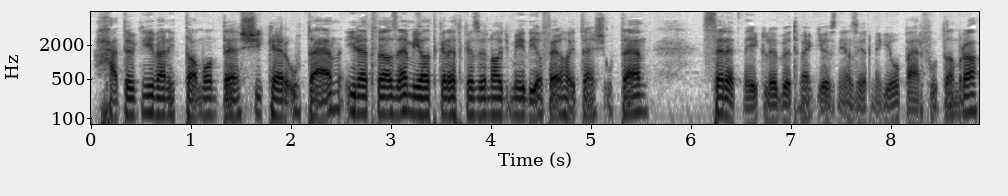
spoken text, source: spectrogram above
hát ők nyilván itt a Monte siker után, illetve az emiatt keletkező nagy média felhajtás után szeretnék Löböt meggyőzni azért még jó pár futamra.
